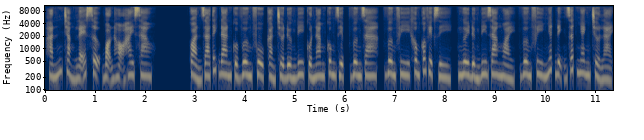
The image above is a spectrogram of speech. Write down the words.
hắn chẳng lẽ sợ bọn họ hay sao? Quản gia tích đan của vương phủ cản trở đường đi của Nam Cung Diệp, vương gia, vương phi không có việc gì, ngươi đừng đi ra ngoài, vương phi nhất định rất nhanh trở lại.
